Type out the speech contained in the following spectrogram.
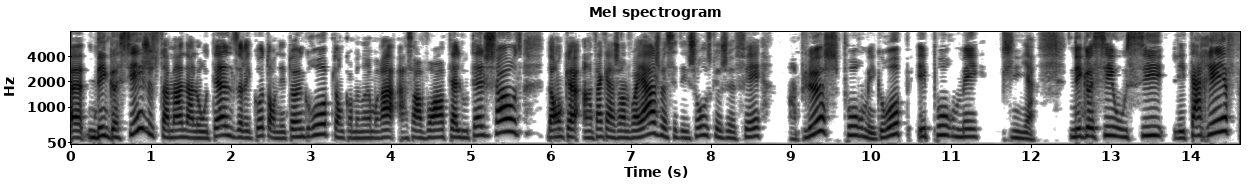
euh, négociés justement dans l'hôtel, dire écoute, on est un groupe, donc on aimera à savoir telle ou telle chose. Donc, euh, en tant qu'agent de voyage, ben, c'est des choses que je fais en plus pour mes groupes et pour mes clients. Négocier aussi les tarifs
